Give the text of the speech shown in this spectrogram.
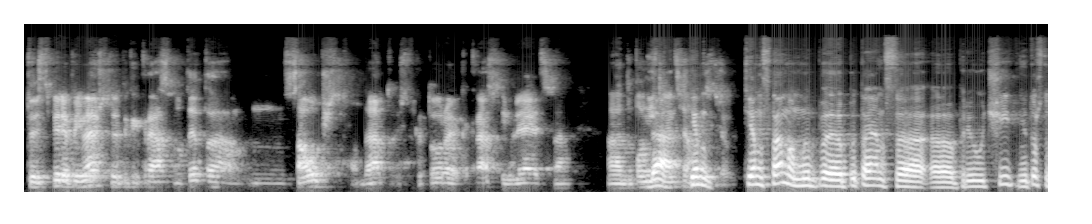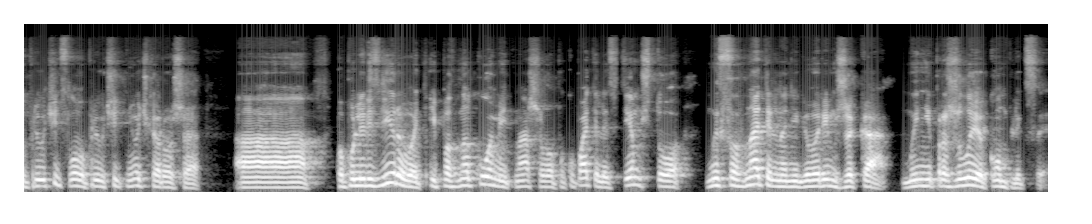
То есть теперь я понимаю, что это как раз вот это сообщество, да, то есть которое как раз является а, да, тем, тем самым мы пытаемся э, приучить, не то что приучить, слово приучить не очень хорошее, а популяризировать и познакомить нашего покупателя с тем, что мы сознательно не говорим ЖК, мы не про жилые комплексы,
